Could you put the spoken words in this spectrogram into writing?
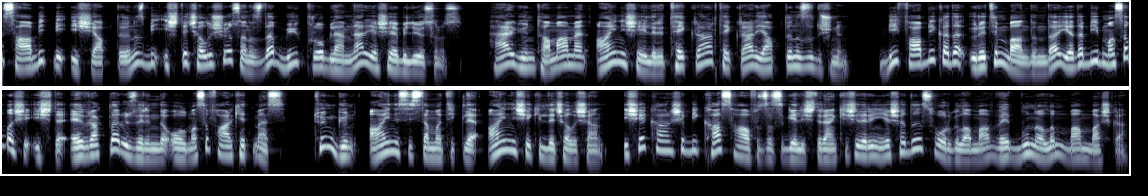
sabit bir iş yaptığınız bir işte çalışıyorsanız da büyük problemler yaşayabiliyorsunuz. Her gün tamamen aynı şeyleri tekrar tekrar yaptığınızı düşünün. Bir fabrikada üretim bandında ya da bir masa başı işte evraklar üzerinde olması fark etmez. Tüm gün aynı sistematikle aynı şekilde çalışan, işe karşı bir kas hafızası geliştiren kişilerin yaşadığı sorgulama ve bunalım bambaşka.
